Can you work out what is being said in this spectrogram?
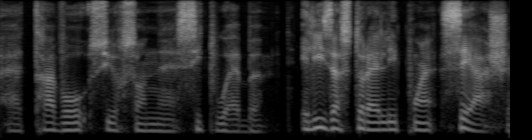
euh, travaux sur son euh, site web elisastorelli.ch.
